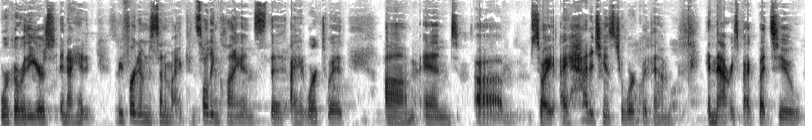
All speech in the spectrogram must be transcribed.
work over the years, and I had referred him to some of my consulting clients that I had worked with. Um, and um, so I, I had a chance to work with him in that respect, but to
